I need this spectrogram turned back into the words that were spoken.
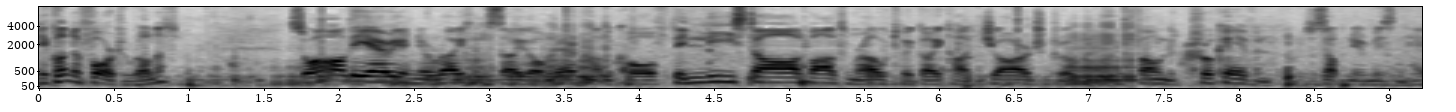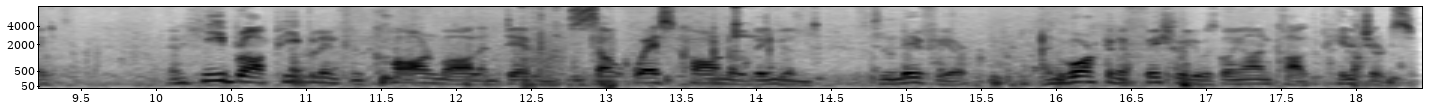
They couldn't afford to run it. So all the area on your right hand side over there called the Cove, they leased all Baltimore out to a guy called George Crook, who founded Crookhaven, which is up near Mizen Head. And he brought people in from Cornwall and Devon, southwest corner of England, to live here and work in a fishery that was going on called pilchards.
